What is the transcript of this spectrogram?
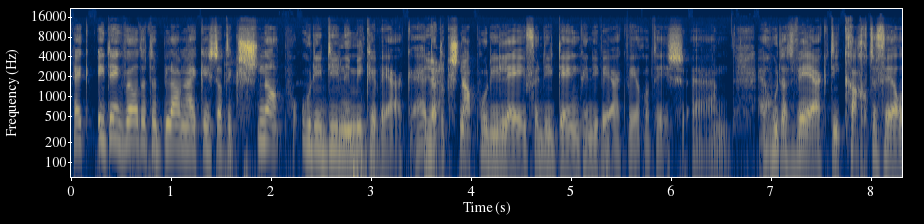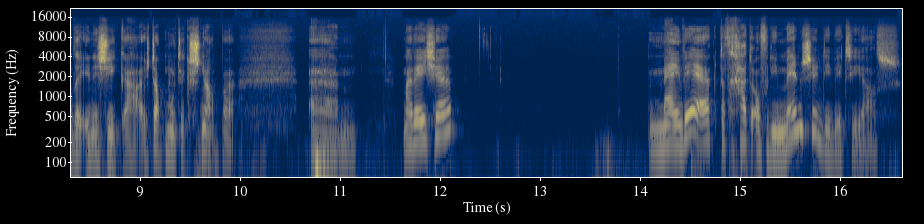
kijk, ik denk wel dat het belangrijk is dat ik snap hoe die dynamieken werken. Hè? Ja. Dat ik snap hoe die leven, die denken, die werkwereld is. Um, hoe dat werkt, die krachtenvelden in een ziekenhuis. Dat moet ik snappen. Um, maar weet je, mijn werk, dat gaat over die mensen in die witte jas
